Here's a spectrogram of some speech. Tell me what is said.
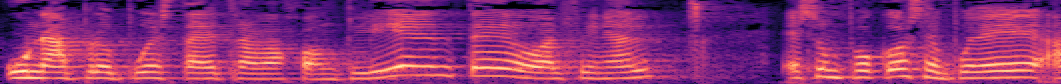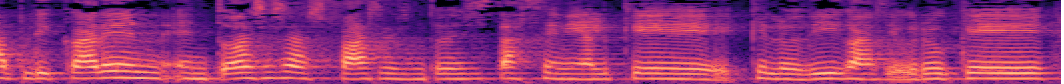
una propuesta de trabajo a un cliente o al final es un poco, se puede aplicar en, en todas esas fases. Entonces está genial que, que, lo digas. Yo creo que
